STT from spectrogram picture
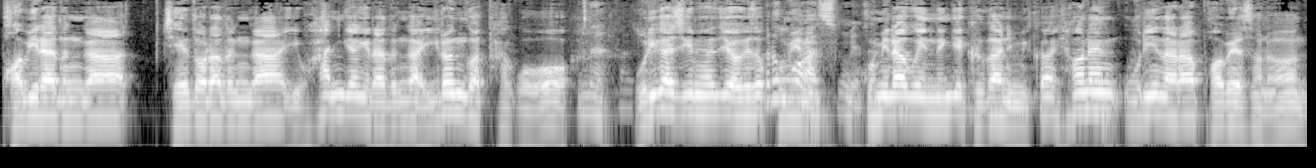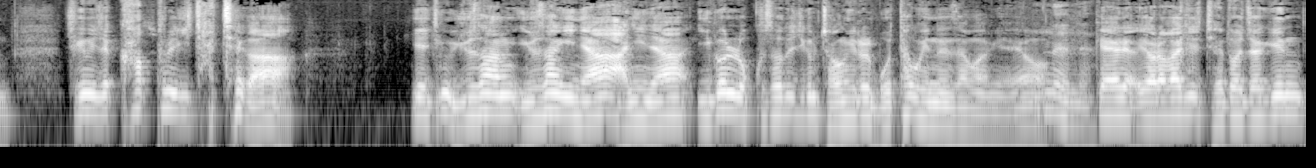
법이라든가 제도라든가 이 환경이라든가 이런 것하고 네. 우리가 지금 현재 여기서 고민, 고민하고 있는 게 그거 아닙니까? 현행 우리나라 법에서는 지금 이제 카풀 이 자체가 이게 지금 유상 유상이냐 아니냐 이걸 놓고서도 지금 정의를 못 하고 있는 상황이에요. 네네. 그러니까 여러 가지 제도적인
